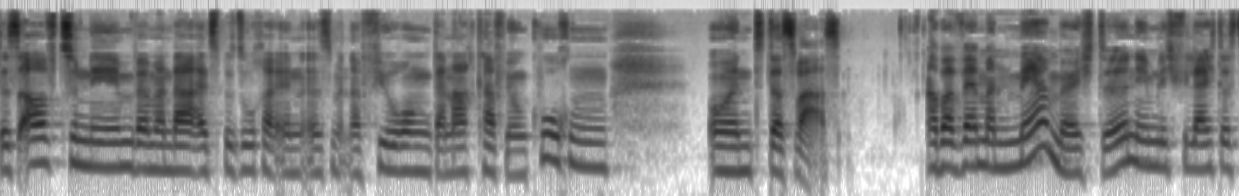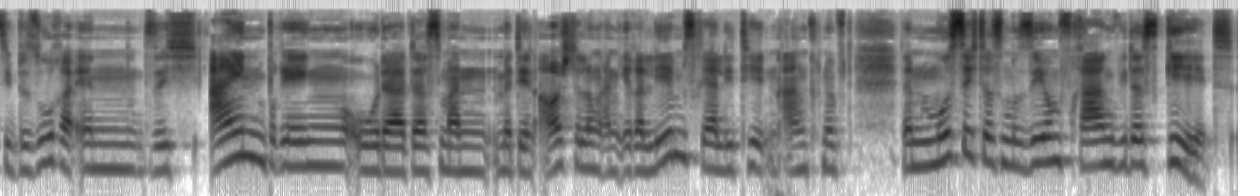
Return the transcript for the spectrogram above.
das aufzunehmen, wenn man da als Besucherin ist mit einer Führung, danach Kaffee und Kuchen und das war's. Aber wenn man mehr möchte, nämlich vielleicht, dass die BesucherInnen sich einbringen oder dass man mit den Ausstellungen an ihre Lebensrealitäten anknüpft, dann muss sich das Museum fragen, wie das geht.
